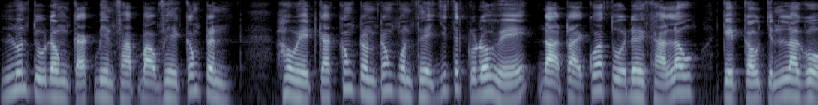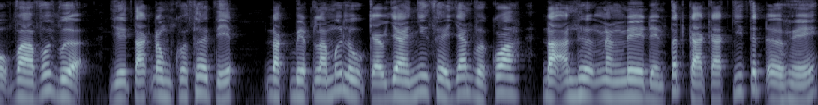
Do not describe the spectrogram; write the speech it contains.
luôn chủ động các biện pháp bảo vệ công trình. Hầu hết các công trình trong quần thể di tích Cố đô Huế đã trải qua tuổi đời khá lâu, kết cấu chính là gỗ và vôi vữa. Dưới tác động của thời tiết, đặc biệt là mưa lũ kéo dài như thời gian vừa qua, đã ảnh hưởng nặng nề đến tất cả các di tích ở Huế.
